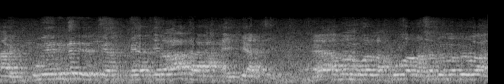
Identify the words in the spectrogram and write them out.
هاي ومين قال قراءتها حيكياتي يا أمن ولا هو رسول ما بيوعد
